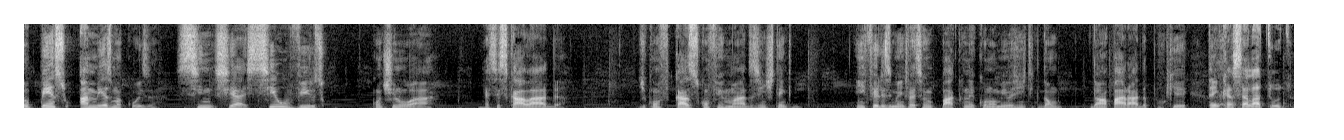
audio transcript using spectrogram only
É, eu penso a mesma coisa. Se, se, se o vírus continuar essa escalada de casos confirmados, a gente tem que. Infelizmente, vai ser um impacto na economia, a gente tem que dar, um- dar uma parada, porque Tem que cancelar tudo.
